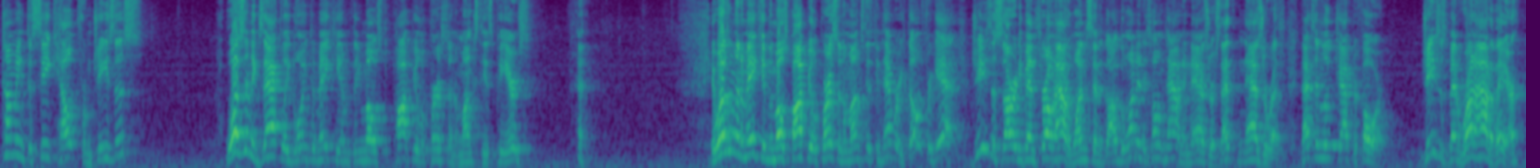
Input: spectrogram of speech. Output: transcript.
coming to seek help from Jesus wasn't exactly going to make him the most popular person amongst his peers. It wasn't going to make him the most popular person amongst his contemporaries. Don't forget, Jesus has already been thrown out of one synagogue, the one in his hometown in Nazareth. That's Nazareth. That's in Luke chapter 4. Jesus has been run out of there.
